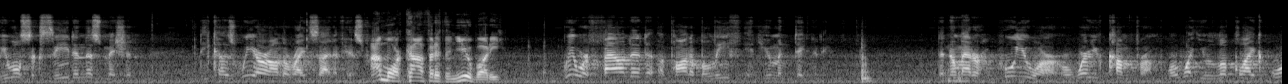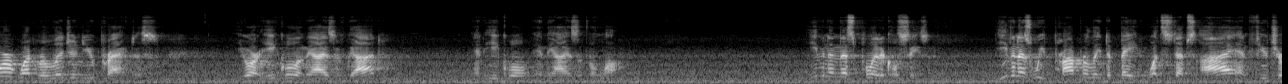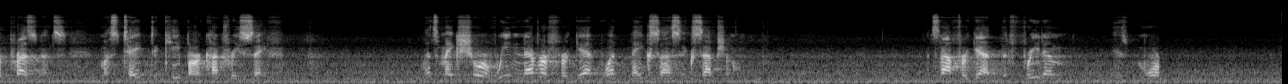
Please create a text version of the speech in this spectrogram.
we will succeed in this mission because we are on the right side of history. I'm more confident than you, buddy. We were founded upon a belief in human dignity. That no matter who you are, or where you come from, or what you look like, or what religion you practice, you are equal in the eyes of God and equal in the eyes of the law. Even in this political season, even as we properly debate what steps I and future presidents must take to keep our country safe, let's make sure we never forget what makes us exceptional. Let's not forget that freedom is more.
